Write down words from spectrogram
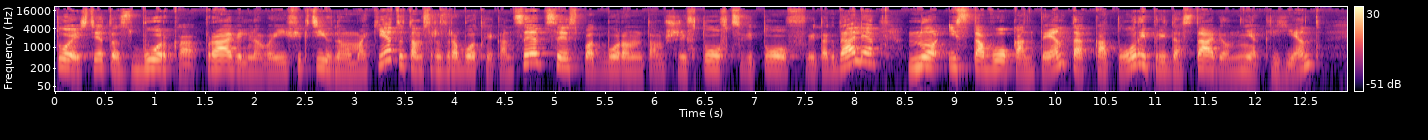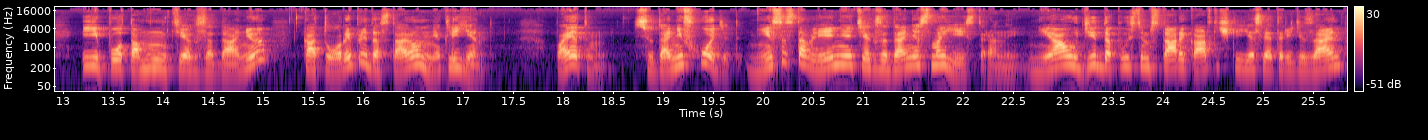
То есть это сборка правильного и эффективного макета там, с разработкой концепции, с подбором там, шрифтов, цветов и так далее, но из того контента, который предоставил мне клиент, и по тому тех заданию, который предоставил мне клиент. Поэтому сюда не входит ни составление тех заданий с моей стороны, ни аудит, допустим, старой карточки, если это редизайн,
